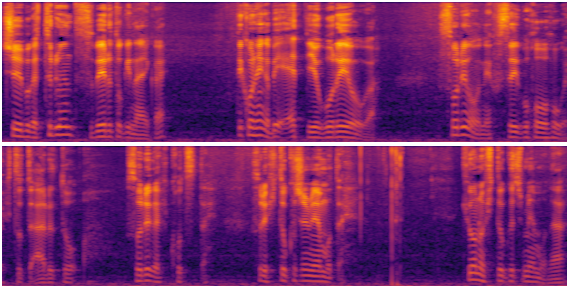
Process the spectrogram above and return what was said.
チューブがトゥルンって滑るときないかい？で、この辺がベーって汚れようが。それをね、防ぐ方法が一つあると。それがコツたい。それ一口メモたい。今日の一口メモな。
